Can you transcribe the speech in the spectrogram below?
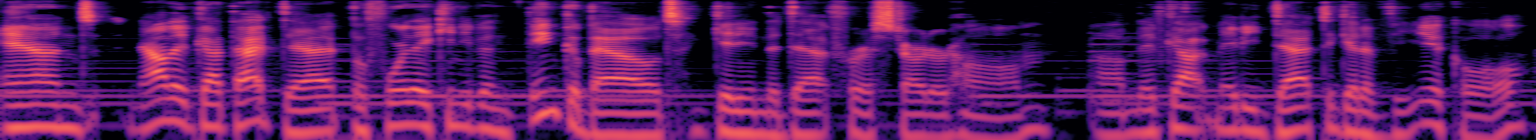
And now they've got that debt before they can even think about getting the debt for a starter home. Um, they've got maybe debt to get a vehicle,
